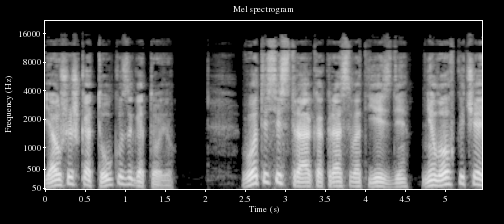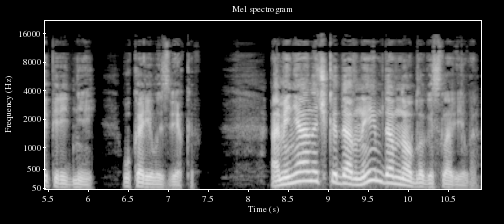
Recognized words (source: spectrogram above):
Я уж и шкатулку заготовил. Вот и сестра как раз в отъезде. Неловко чай перед ней, — укорил Извеков. А меня Аночка давным-давно благословила.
